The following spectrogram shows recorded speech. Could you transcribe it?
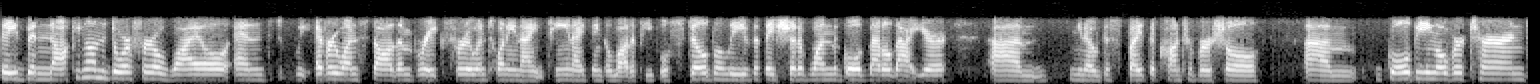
they'd been knocking on the door for a while and we everyone saw them break through in 2019 i think a lot of people still believe that they should have won the gold medal that year um you know despite the controversial um goal being overturned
